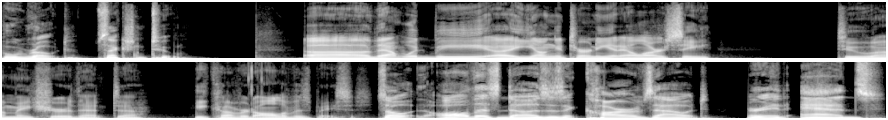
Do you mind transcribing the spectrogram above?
Who wrote Section 2? Uh, that would be a young attorney at LRC to uh, make sure that uh, he covered all of his bases. So all this does is it carves out or it adds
